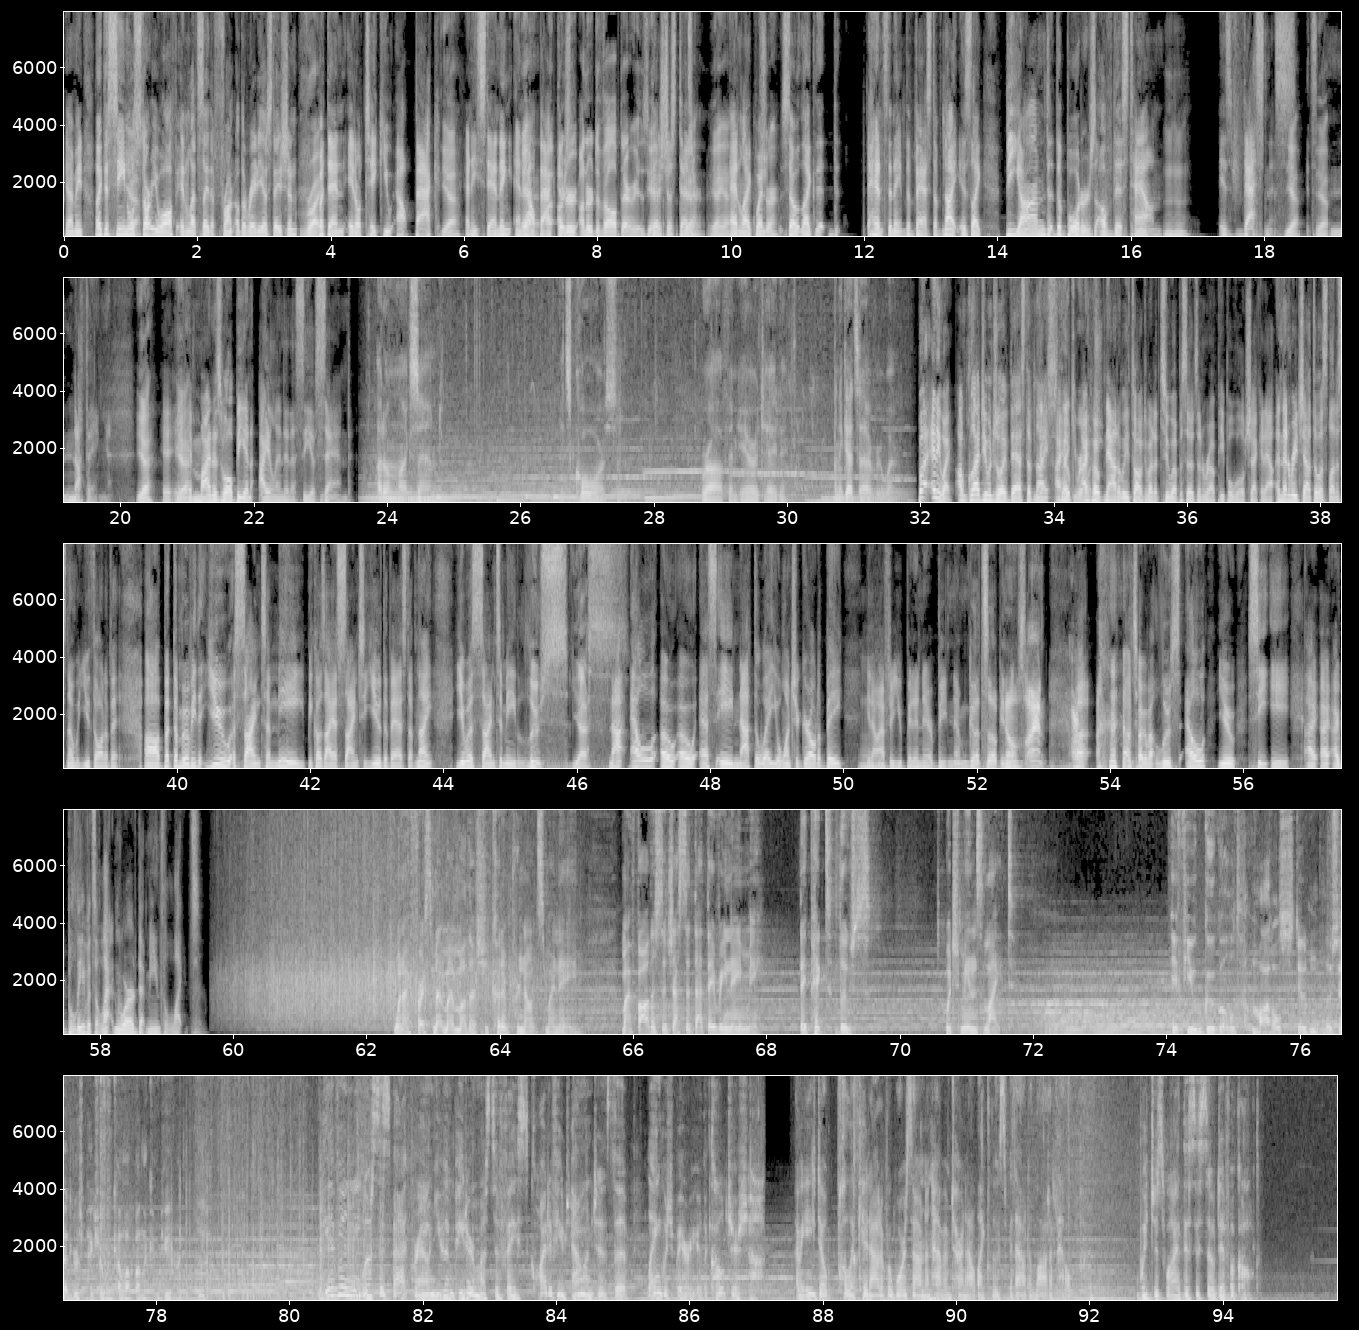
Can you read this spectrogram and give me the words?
You know what I mean? Like, the scene Yeah. will start you off in, let's say, the front of the radio station. Right. But then it'll take you out back. Yeah. And he's standing, and yeah, out back, u- there's, under underdeveloped areas. Yeah, there's just Yeah, desert. Yeah, yeah. And, like, when, Sure. so, like, the, the, hence the name, The Vast of Night, is like beyond the borders of this town is vastness. Mm-hmm. Yeah, It's yeah. nothing. yeah, It, it- yeah. it might as well be an island in a sea of sand. I don't like sand. It's coarse and rough and irritating, and it gets everywhere. But anyway, I'm glad you enjoyed Vast of Night. Yes, I hope you I hope now that we've talked about it two episodes in a row, people will check it out and then reach out to us, let us know what you thought of it. Uh, but the movie that you assigned to me, because I assigned to you The Vast of Night, you assigned to me Luce. yes, Not L O O S E, not the way you want your girl to be. You Mm-hmm. know, after you've been in there beating them guts up. You know what I'm saying? Uh, I'm talking about Luce, L U C E. I I I believe it's a Latin word that means light. When I first met my mother, she couldn't pronounce my name. My father suggested that they rename me. They picked Luce, which means light. If you Googled model student, Luce Edgar's picture would come up on the computer. Given Luce's background, you and Peter must have faced quite a few challenges the language barrier, the culture shock. I mean, you don't pull a kid out of a war zone and have him turn out like Luce without a lot of help. Which is why this is so difficult.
